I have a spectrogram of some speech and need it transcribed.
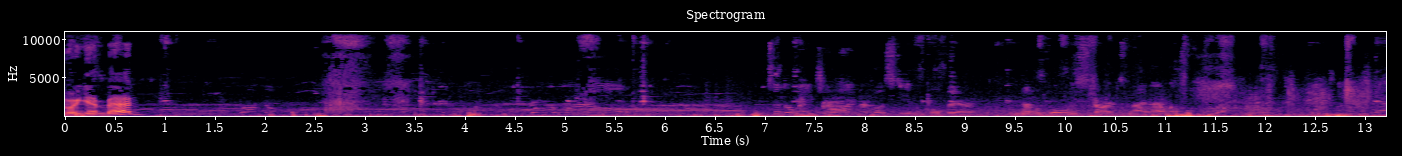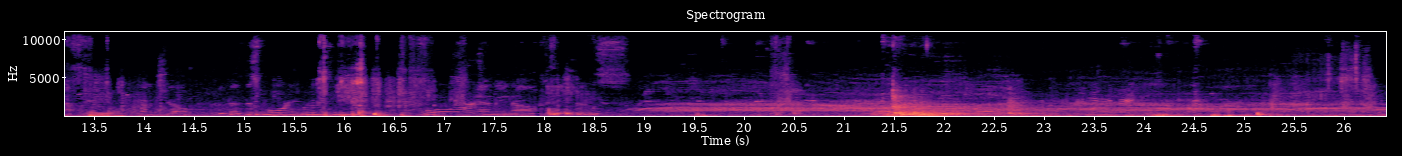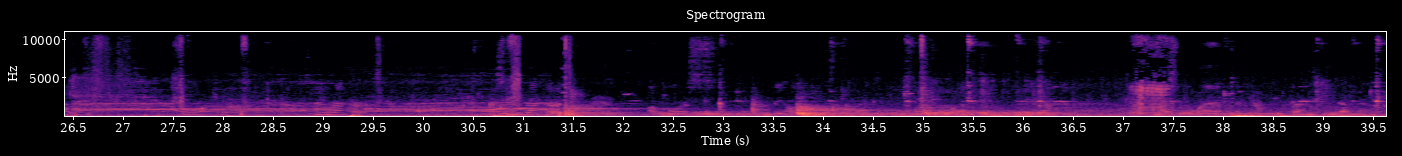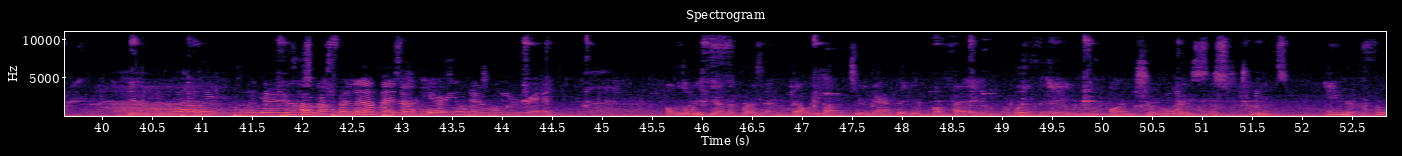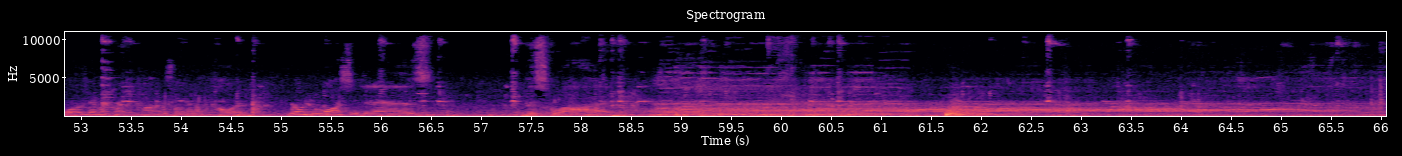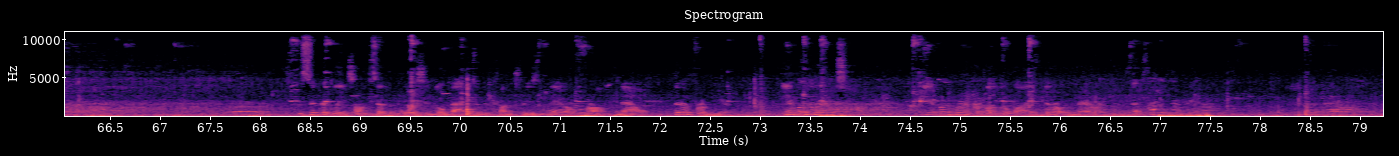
You want to get in bed? the Stephen Colbert. Now, before we start tonight, I want to yes, the Late Show because this morning we received four Emmy nominations. Record. Of course, real. Unless we win, then you don't need friends. You got me. Chloe, we're gonna cover for a little bit and I'll carry you down when you're ready. Over the weekend, the president bellied up to the bigot buffet with a bunch of racist tweets aimed at four Democratic congresswomen of color, known in Washington as the Squad. Specifically, Trump said the poor should go back to the countries that they are from. Now, they're from here. Immigrants, immigrant or otherwise, they're Americans. That's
